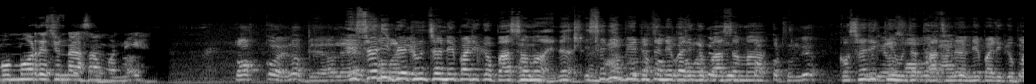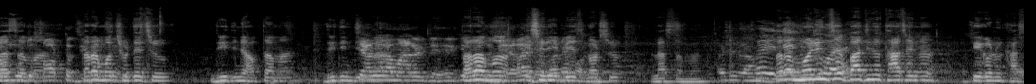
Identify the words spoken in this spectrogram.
म मर्दैछु नासाम भन्ने यसरी भेट हुन्छ नेपालीको भाषामा होइन? यसरी भेट हुन्छ नेपालीको भाषामा? कसरी के हुन्छ थाहा छैन नेपालीको भाषामा। तर म छुट्दैछु दुई दिन हप्तामा दुई दिन तर म यसरी बेच गर्छु लास्टमा। तर मैले चाहिँ बाँचिन थाहा छैन के गर्नु खास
